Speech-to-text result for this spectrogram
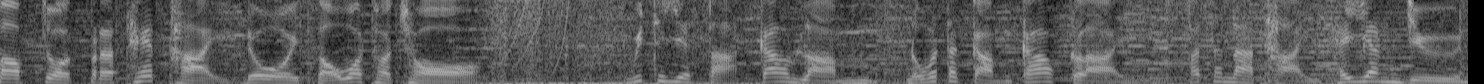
ตอบโจทย์ประเทศไทย โดย สวทช วิทยาศาสตร์ก้าวล้ำนวัตกรรมก้าวไกล พัฒนาไทยให้ยั่งยืน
